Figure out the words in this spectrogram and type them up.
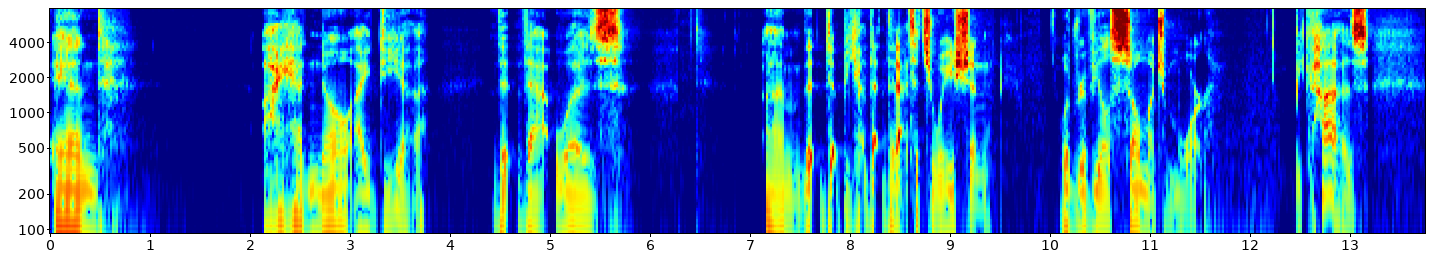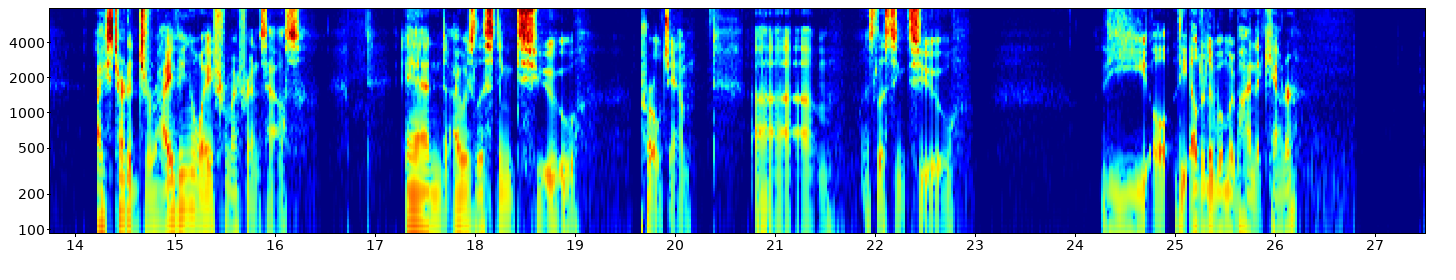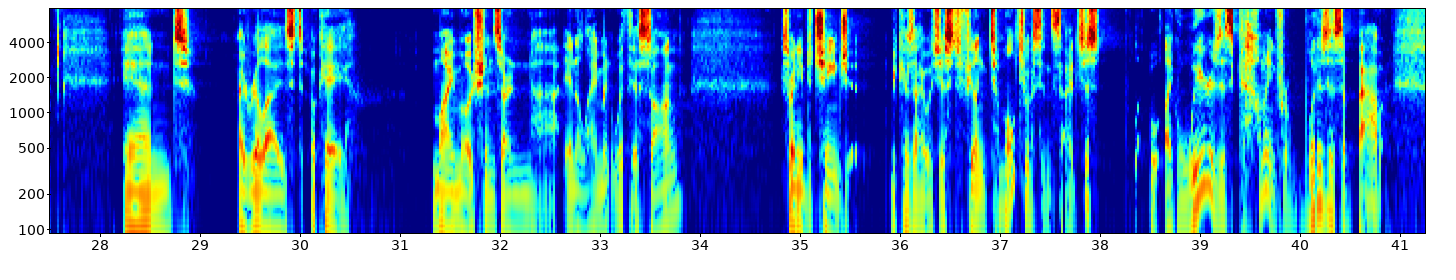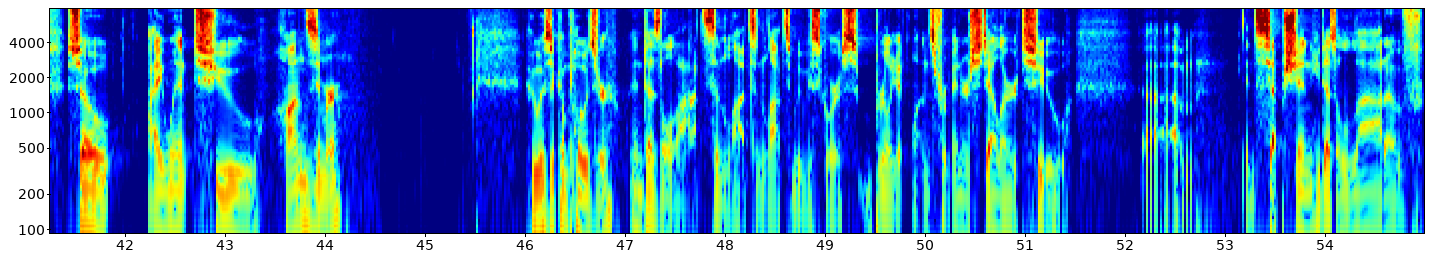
and I had no idea that that was um, that, that, that that situation would reveal so much more because I started driving away from my friend's house and I was listening to Pearl Jam. Um, I was listening to the the elderly woman behind the counter, and I realized, okay, my emotions are not in alignment with this song, so I need to change it because I was just feeling tumultuous inside. Just like, where is this coming from? What is this about? So I went to Hans Zimmer, who is a composer and does lots and lots and lots of movie scores, brilliant ones from Interstellar to um, Inception. He does a lot of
